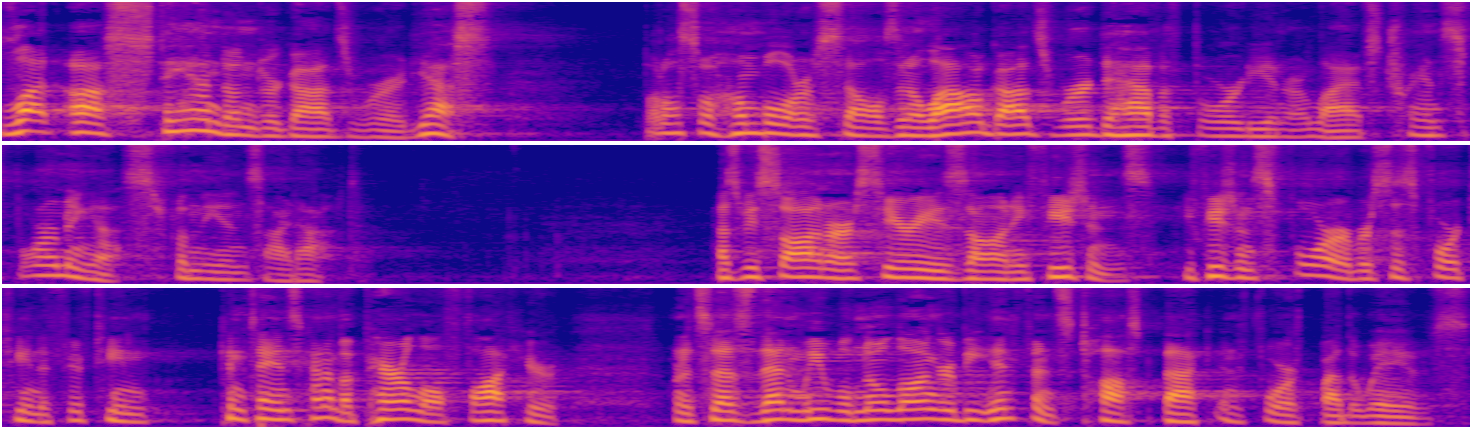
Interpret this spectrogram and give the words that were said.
Let us stand under God's word, yes, but also humble ourselves and allow God's word to have authority in our lives, transforming us from the inside out. As we saw in our series on Ephesians, Ephesians 4, verses 14 to 15 contains kind of a parallel thought here when it says, Then we will no longer be infants tossed back and forth by the waves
